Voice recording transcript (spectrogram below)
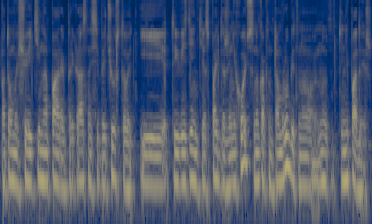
потом еще идти на пары, прекрасно себя чувствовать, и ты весь день тебе спать даже не хочется, ну, как ну, там рубит, но ну, ты не падаешь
